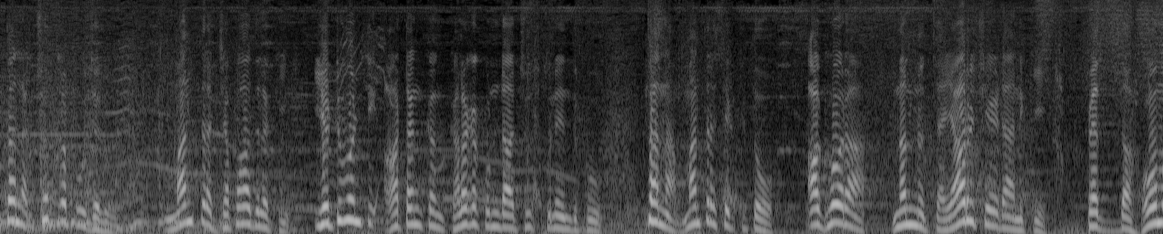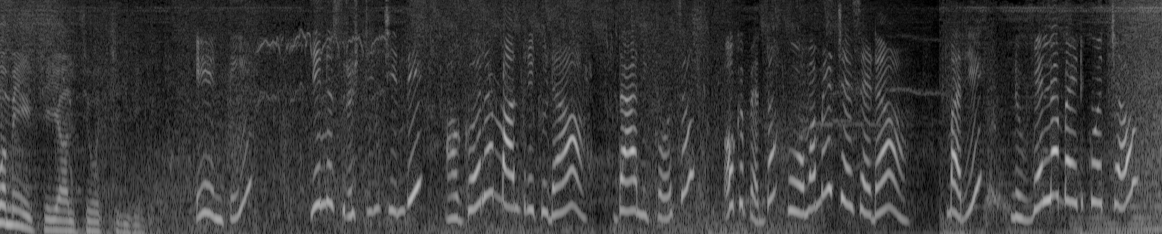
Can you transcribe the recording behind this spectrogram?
తన నక్షత్ర పూజలు మంత్ర జపాదులకి ఎటువంటి ఆటంకం కలగకుండా చూసుకునేందుకు తన మంత్రశక్తితో అఘోర నన్ను తయారు చేయడానికి పెద్ద హోమమే చేయాల్సి వచ్చింది. ఏంటి? నిన్ను సృష్టించింది అఘోర మాంత్రికుడా? దానికోసం ఒక పెద్ద హోమమే చేశాడా? మరి నువ్వెలా బయటకు వచ్చావు?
